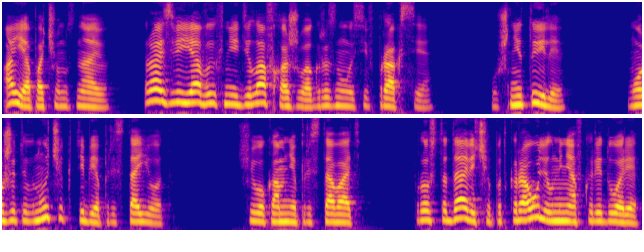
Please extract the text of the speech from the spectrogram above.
«А я почем знаю? Разве я в ихние дела вхожу?» — огрызнулась Евпраксия. «Уж не ты ли? Может, и внучек к тебе пристает?» «Чего ко мне приставать? Просто Давича подкараулил меня в коридоре,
